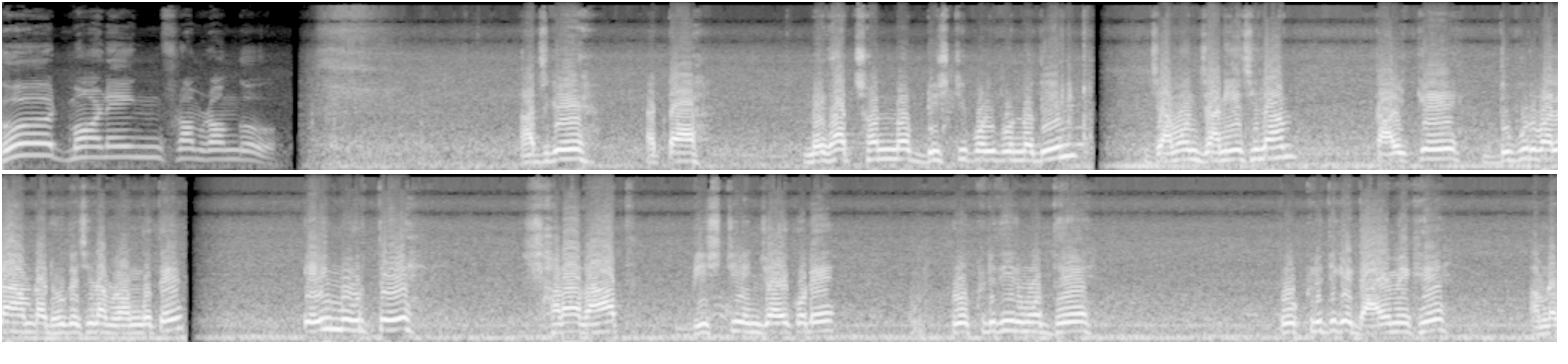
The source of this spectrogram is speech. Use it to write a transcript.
গুড মর্নিং ফ্রম রঙ্গ আজকে একটা মেঘাচ্ছন্ন বৃষ্টি পরিপূর্ণ দিন। যেমন জানিয়েছিলাম, কালকে দুপুরবেলা আমরা ঢুকেছিলাম রঙ্গতে। এই মুহূর্তে সারা রাত বৃষ্টি এনজয় করে প্রকৃতির মধ্যে, প্রকৃতিকে গায়ে মেখে আমরা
